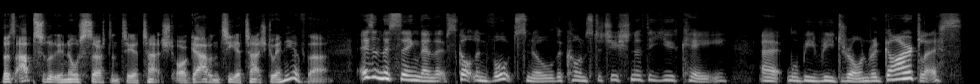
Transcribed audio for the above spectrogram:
There's absolutely no certainty attached or guarantee attached to any of that. Isn't this saying then that if Scotland votes no, the constitution of the UK uh, will be redrawn, regardless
